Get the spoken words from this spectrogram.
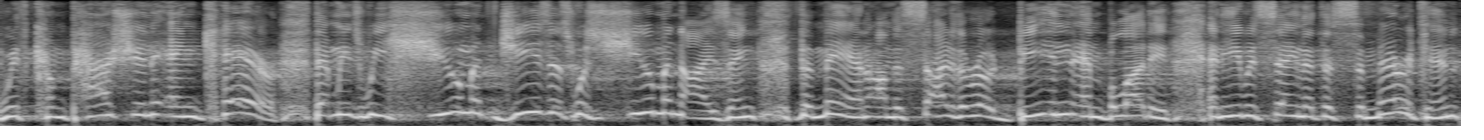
with compassion and care. That means we human, Jesus was humanizing the man on the side of the road, beaten and bloodied. And he was saying that the Samaritan,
